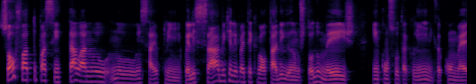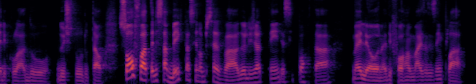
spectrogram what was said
só o fato do paciente estar tá lá no, no ensaio clínico, ele sabe que ele vai ter que voltar, digamos, todo mês, em consulta clínica com o médico lá do, do estudo tal. Só o fato de ele saber que está sendo observado, ele já tende a se portar melhor, né, de forma mais exemplar.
